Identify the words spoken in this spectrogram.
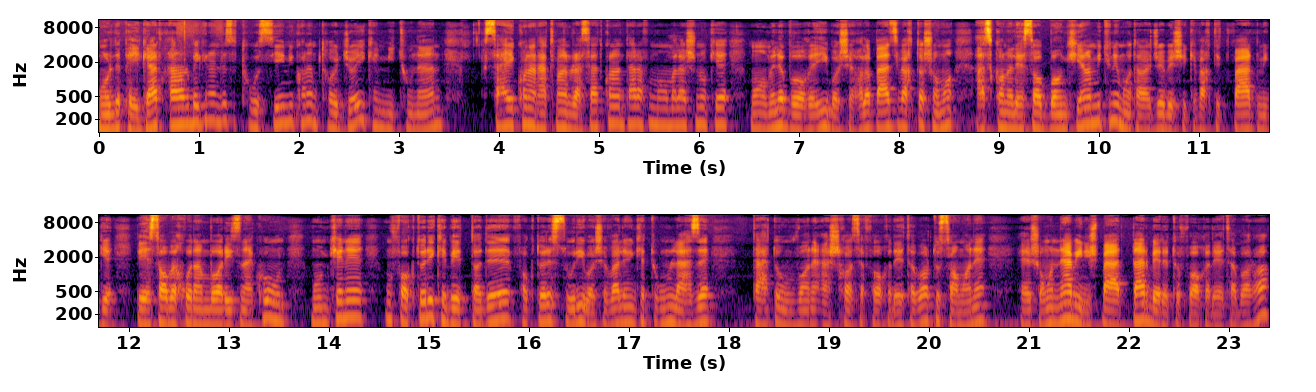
مورد پیگرد قرار بگیرن. لذا توصیه می‌کنم تا جایی که می‌تونن سعی کنن حتما رسد کنن طرف معاملهشون رو که معامله واقعی باشه. حالا بعضی وقتا شما از کانال حساب بانکی هم می‌تونی متوجه بشی که وقتی فرد میگه به حساب خودم واریز نکن ممکنه اون فاکتوری که بهت داده فاکتور سوری باشه. ولی اینکه تو اون لحظه تحت عنوان اشخاص فاقد اعتبار تو سامانه شما نبینیش بعدتر بره تو فاقد اعتبارها.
